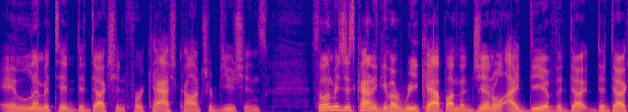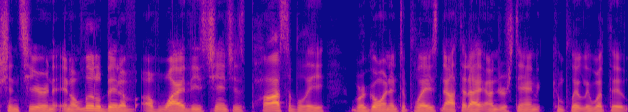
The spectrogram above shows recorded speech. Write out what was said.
a limited deduction for cash contributions. So let me just kind of give a recap on the general idea of the du- deductions here and, and, a little bit of, of why these changes possibly were going into place. Not that I understand completely what the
